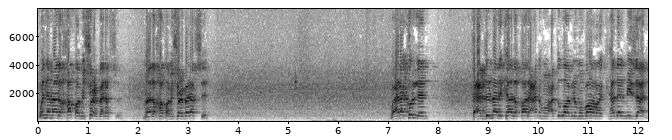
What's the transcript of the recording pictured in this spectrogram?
وإنما هذا خطأ من شعبة نفسه. ما هذا خطأ من شعبة نفسه. وعلى كل فعبد الملك هذا قال عنه عبد الله بن مبارك هذا الميزان.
